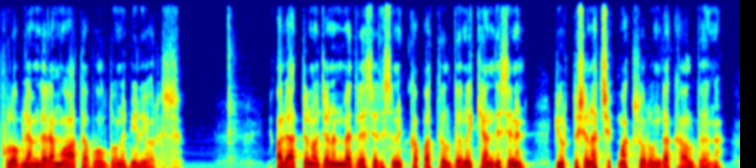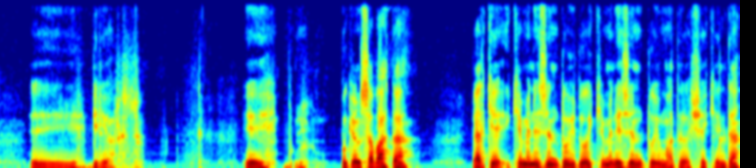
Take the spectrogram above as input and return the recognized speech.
problemlere muhatap olduğunu biliyoruz. Alaaddin Hoca'nın medresesinin kapatıldığını, kendisinin yurt dışına çıkmak zorunda kaldığını e, biliyoruz. E, bugün sabah da belki kiminizin duyduğu, kiminizin duymadığı şekilde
